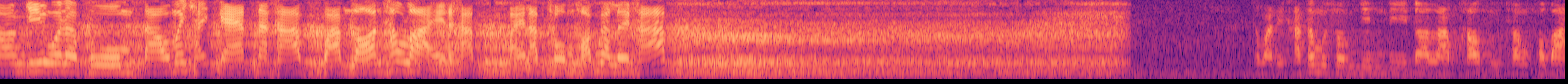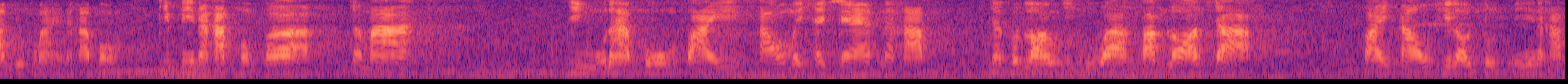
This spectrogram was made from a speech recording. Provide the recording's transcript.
ลองยิงอุณหภูมิเตาไม่ใช้แก๊สนะครับ ความร้อนเท่าไหร่นะครับ ไปรับชมพร้อมกันเลยครับ สวัสดีครับท่านผู้ชมยินดีต้อนรับเข้าสู่ช่องพ่อบ้านยุคใหม่นะครับผมคลิปนี้นะครับผมก็จะมายิงอุณหภูมิไฟเตาไม่ใช้แก๊สนะครับ จะทดลองยิงดูว่าความร้อนจากไฟเตาที่เราจุดนี้นะครับ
